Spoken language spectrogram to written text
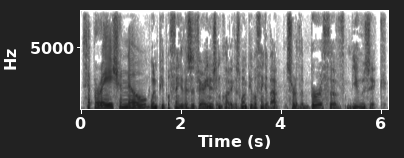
separation, no When people think, this is very interesting, Claudia, because when people think about sort of the birth of music,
